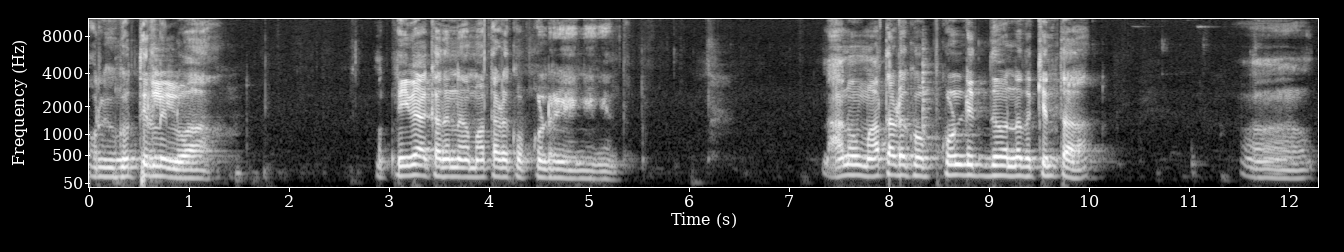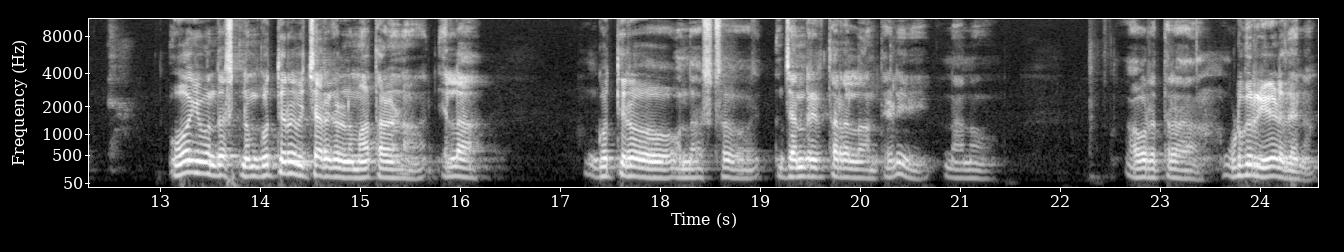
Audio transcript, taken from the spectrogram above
ಅವ್ರಿಗೆ ಗೊತ್ತಿರಲಿಲ್ವಾ? ಮತ್ತು ನೀವ್ಯಾಕೆ ಅದನ್ನು ಮಾತಾಡೋಕೆ ಒಪ್ಕೊಂಡ್ರಿ ಹೆಂಗೆ ಹೆಂಗೆ ಅಂತ. ನಾನು ಮಾತಾಡೋಕೆ ಒಪ್ಕೊಂಡಿದ್ದು ಅನ್ನೋದಕ್ಕಿಂತ ಹೋಗಿ ಒಂದಷ್ಟು ನಮ್ಗೆ ಗೊತ್ತಿರೋ ವಿಚಾರಗಳನ್ನ ಮಾತಾಡೋಣ. ಎಲ್ಲ ಗೊತ್ತಿರೋ ಒಂದಷ್ಟು ಜನರು ಇರ್ತಾರಲ್ಲ ಅಂಥೇಳಿ ನಾನು ಅವ್ರ ಹತ್ರ ಹುಡುಗರಿಗೆ ಹೇಳಿದೆ ನಾನು.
